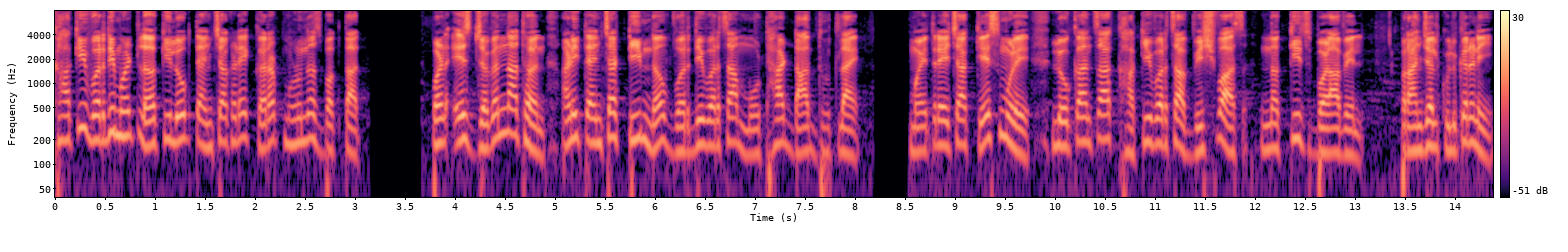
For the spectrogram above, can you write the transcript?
खाकी वर्दी म्हटलं की लोक त्यांच्याकडे करप्ट म्हणूनच बघतात. पण एस जगन्नाथन आणि त्यांच्या टीमनं वर्दीवरचा मोठा डाग धुतलाय. मैत्रेच्या केसमुळे लोकांचा खाकीवरचा विश्वास नक्कीच बळावेल. प्रांजल कुलकर्णी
